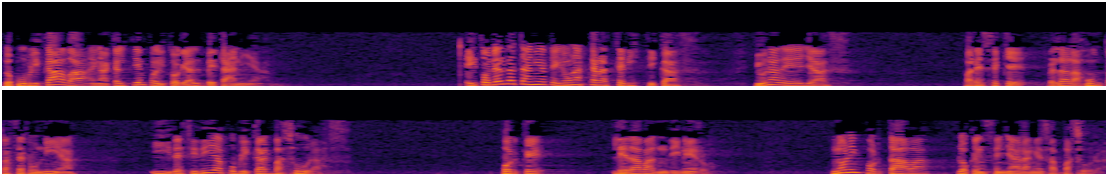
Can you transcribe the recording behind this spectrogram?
Lo publicaba en aquel tiempo Editorial Betania. Editorial Betania tenía unas características y una de ellas parece que, ¿verdad? La Junta se reunía y decidía publicar basuras porque le daban dinero. No le importaba lo que enseñaran esas basuras.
